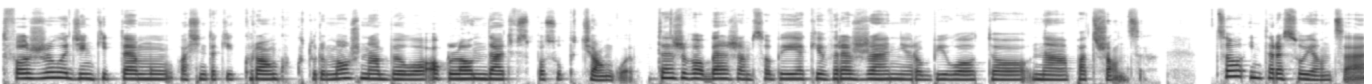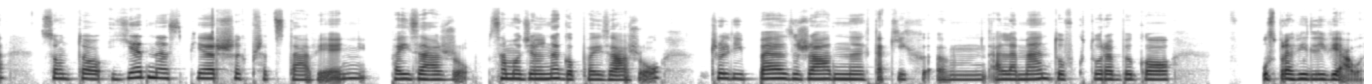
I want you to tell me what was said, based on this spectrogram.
tworzyły dzięki temu właśnie taki krąg, który można było oglądać w sposób ciągły. Też wyobrażam sobie, jakie wrażenie robiło to na patrzących. Co interesujące, są to jedne z pierwszych przedstawień pejzażu, samodzielnego pejzażu, czyli bez żadnych takich elementów, które by go usprawiedliwiały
